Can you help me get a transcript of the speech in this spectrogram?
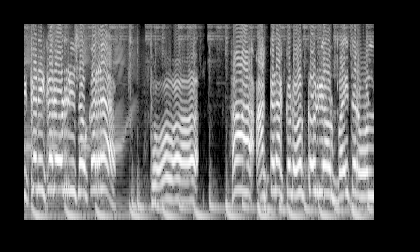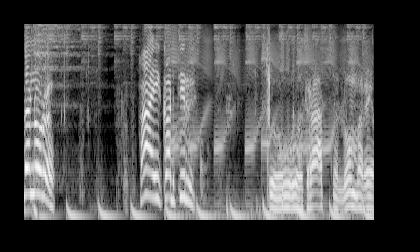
ಈ ಕಡೆ ಈ ಕಡೆ ನೋಡ್ರಿ ಸಾವ್ಕಾರ. ಹಾ ಆ ಕಡೆ ಆ ಕಡೆ ಹೋಗ್ಕವ್ರಿ ಅವ್ರು ಬೈತಾರ ಹೊಲ್ದನವ್ರು. ಹಾ ಈ ಕಡ್ತೀರಿ ಆತ್ಮಲ್ಲೋ ಮರೆಯ.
